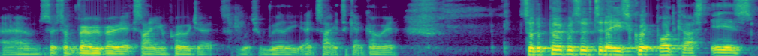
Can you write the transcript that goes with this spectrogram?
Um, so it's a very, very exciting project, which I'm really excited to get going. So the purpose of today's quick podcast is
